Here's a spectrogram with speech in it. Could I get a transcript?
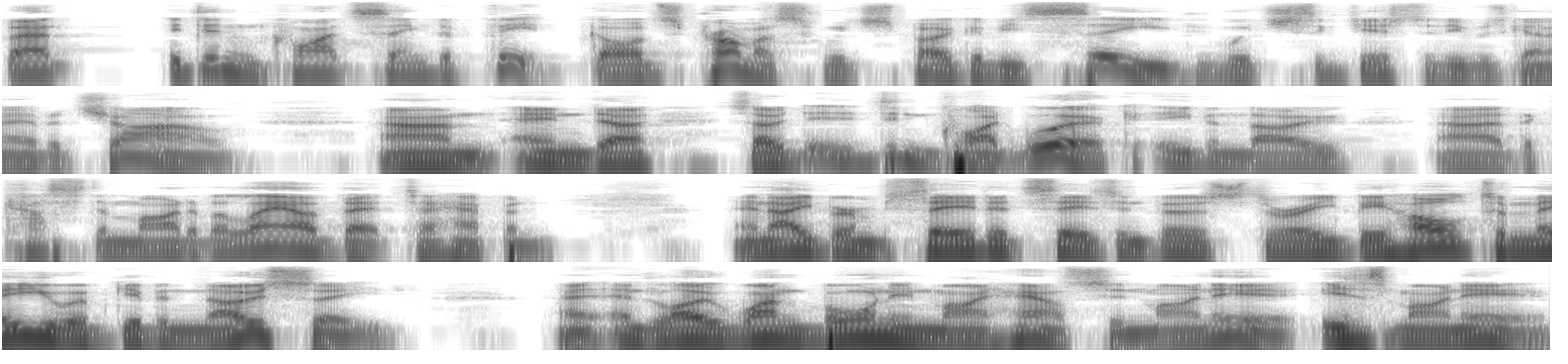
but it didn't quite seem to fit God's promise, which spoke of his seed, which suggested he was going to have a child. Um, and so it didn't quite work, even though the custom might have allowed that to happen. And Abram said, it says in verse 3, Behold, to me you have given no seed and, and lo, one born in my house in mine heir is mine heir.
